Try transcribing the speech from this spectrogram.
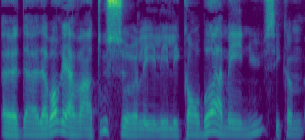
d'abord et avant tout sur les, les combats à main nue. C'est comme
